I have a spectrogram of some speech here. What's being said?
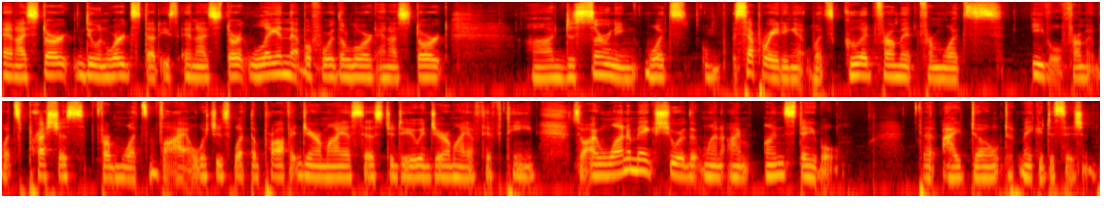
And I start doing word studies, and I start laying that before the Lord, and I start uh, discerning what's separating it, what's good from it, from what's evil from it, what's precious from what's vile, which is what the prophet Jeremiah says to do in Jeremiah 15. So I want to make sure that when I'm unstable, that I don't make a decision.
